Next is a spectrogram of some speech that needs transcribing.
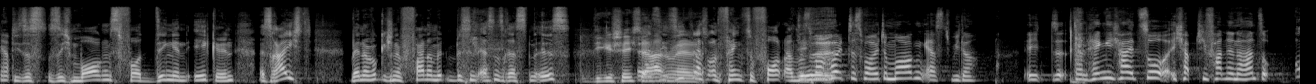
Ja. dieses sich morgens vor Dingen ekeln. Es reicht, wenn da wirklich eine Pfanne mit ein bisschen Essensresten ist. Die Geschichte Äh, sie sieht das und fängt sofort an so. das, war heute, das war heute Morgen erst wieder. Ich, dann hänge ich halt so, ich habe die Pfanne in der Hand so. Oh,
